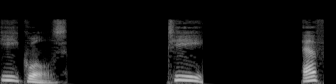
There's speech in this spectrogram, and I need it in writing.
equals T F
